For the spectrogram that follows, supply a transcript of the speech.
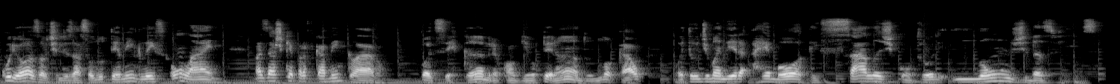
Curiosa a utilização do termo em inglês online, mas acho que é para ficar bem claro. Pode ser câmera com alguém operando no local, ou então de maneira remota, em salas de controle longe das vias.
